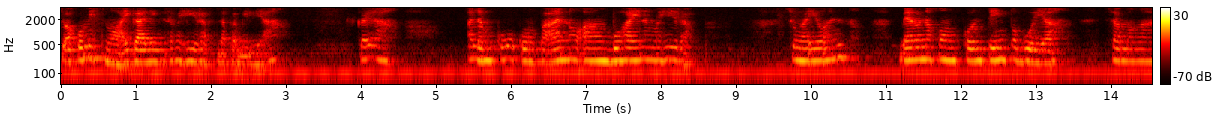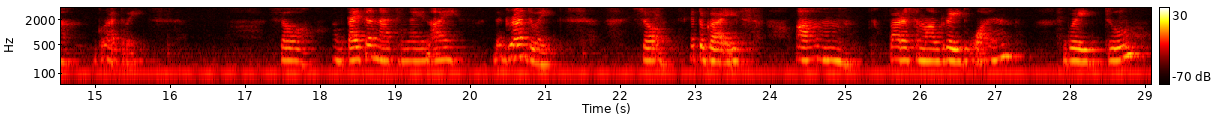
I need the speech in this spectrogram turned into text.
So ako mismo ay galing sa mahirap na pamilya. Kaya alam ko kung paano ang buhay ng mahirap. So ngayon, meron akong konting pabuya sa mga graduates. So, ang title natin ngayon ay The Graduates. So, ito guys, um, para sa mga grade 1, grade 2,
